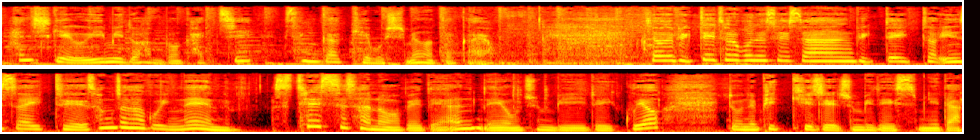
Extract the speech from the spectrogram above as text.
한식의 의미도 한번 같이 생각해 보시면 어떨까요? 자, 오늘 빅데이터로 보는 세상 빅데이터 인사이트 성장하고 있는 스트레스 산업에 대한 내용 준비되어 있고요. 또 오늘 빅퀴즈 준비되어 있습니다.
